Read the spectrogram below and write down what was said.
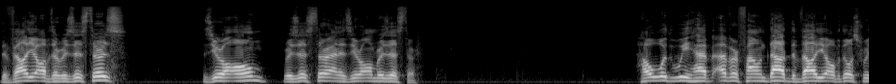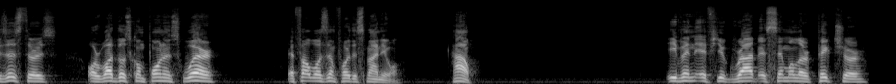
The value of the resistors, zero ohm resistor and a zero ohm resistor. How would we have ever found out the value of those resistors or what those components were if it wasn't for this manual? How? Even if you grab a similar picture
